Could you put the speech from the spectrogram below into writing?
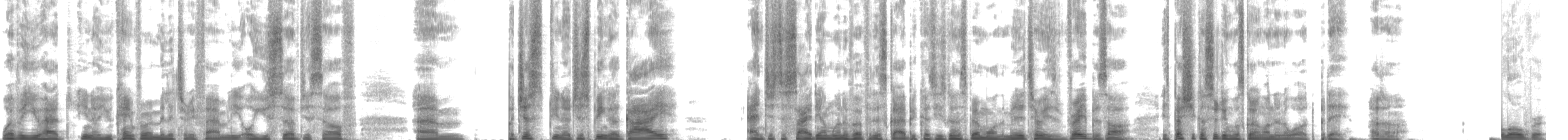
Whether you had, you know, you came from a military family or you served yourself, um, but just you know, just being a guy and just deciding I'm going to vote for this guy because he's going to spend more on the military is very bizarre, especially considering what's going on in the world. But hey, I don't know. All over.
